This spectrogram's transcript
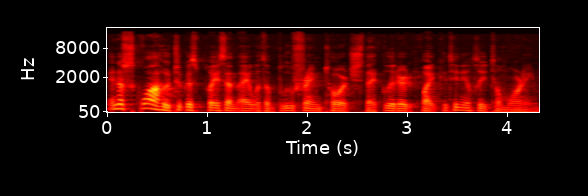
and a squaw who took his place at night with a blue framed torch that glittered quite continuously till morning.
